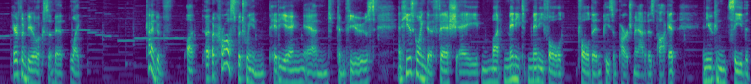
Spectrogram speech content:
Deer looks a bit like kind of uh, a cross between pitying and confused, and he's going to fish a mini mini fold folded piece of parchment out of his pocket, and you can see that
